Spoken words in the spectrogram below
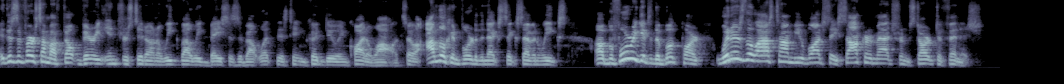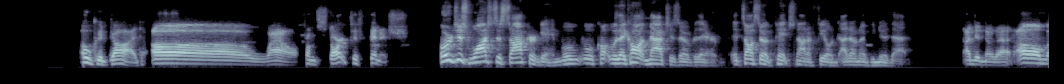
this is the first time I felt very interested on a week by week basis about what this team could do in quite a while. And so I'm looking forward to the next six, seven weeks. Uh, before we get to the book part, when is the last time you watched a soccer match from start to finish? Oh, good God. Uh, wow. From start to finish. Or just watched a soccer game. We'll, we'll call, well, they call it matches over there. It's also a pitch, not a field. I don't know if you knew that. I didn't know that. Um,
